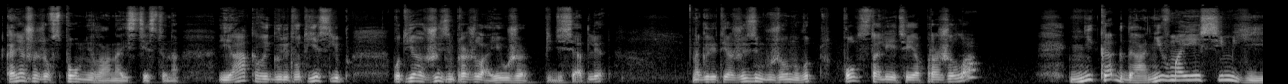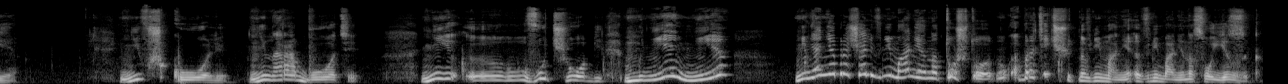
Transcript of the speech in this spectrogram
конечно же, вспомнила она, естественно, Иакова и говорит, вот если б, вот я жизнь прожила, ей уже 50 лет, она говорит, я жизнь уже, ну вот полстолетия я прожила, никогда ни в моей семье, ни в школе, ни на работе, ни э, в учебе мне не меня не обращали внимания на то, что ну, обратите чуть на внимание, внимание на свой язык.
